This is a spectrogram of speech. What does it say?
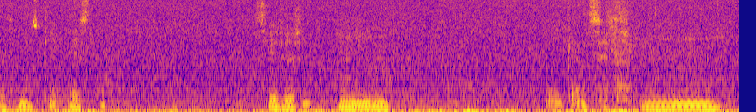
decimos que este sí, sí, sí. Mm. cancel mm.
